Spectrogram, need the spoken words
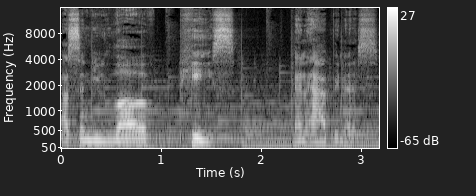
I send you love peace, and happiness.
